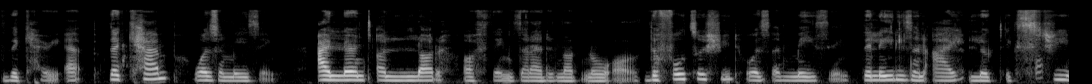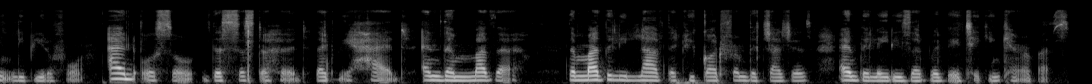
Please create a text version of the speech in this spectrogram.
the Carry app. The camp was amazing. I learned a lot of things that I did not know of. The photo shoot was amazing. The ladies and I looked extremely beautiful. And also the sisterhood that we had and the mother the motherly love that we got from the judges and the ladies that were there taking care of us.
